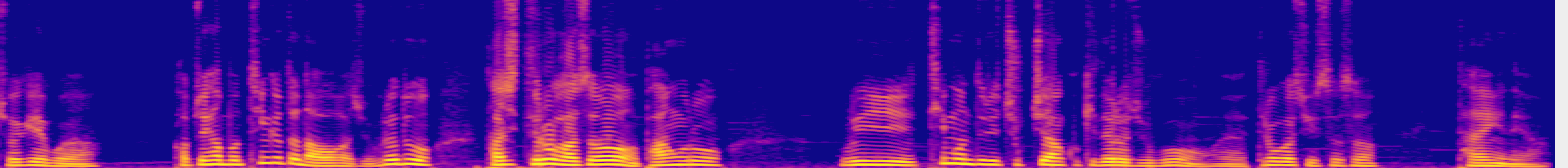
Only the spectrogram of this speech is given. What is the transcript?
저게 뭐야 갑자기 한번 튕겼다 나와가지고. 그래도 다시 들어가서 방으로 우리 팀원들이 죽지 않고 기다려주고 예, 들어갈 수 있어서 다행이네요.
